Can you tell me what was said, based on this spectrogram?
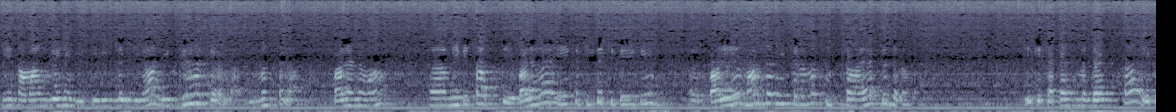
මේ තමන්ගේන විචිරිල්ල දිහා විග්‍රහ කරලා විමසලා බලනවා මේකේ தත්ත්වය බලලා ඒක ටික ටික ඒකේ බලය මර්ධනය කරන උත්සාහයක් යොදනවා. ඒකේ සැකස්ම දැක්කා ඒක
